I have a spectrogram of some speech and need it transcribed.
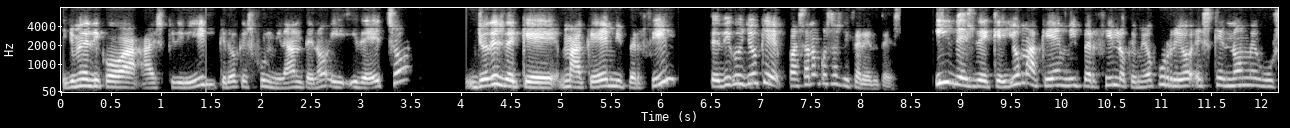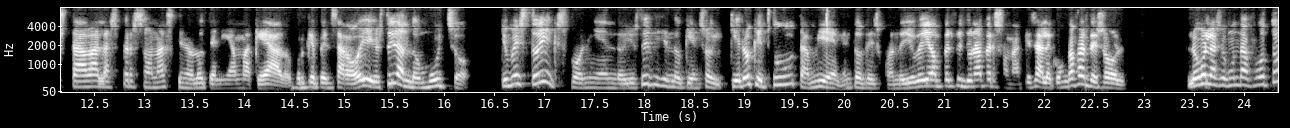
Yo me dedico a, escribir y creo que es fulminante, ¿no? Y, de hecho, Yo desde que maqueé mi perfil, te digo yo que pasaron cosas diferentes. Y desde que yo maqueé mi perfil, lo que me ocurrió es que no me gustaban las personas que no lo tenían maqueado, porque pensaba, oye, yo estoy dando mucho, yo me estoy exponiendo, yo estoy diciendo quién soy, quiero que tú también. Entonces, cuando yo veía un perfil de una persona que sale con gafas de sol, luego en la segunda foto,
